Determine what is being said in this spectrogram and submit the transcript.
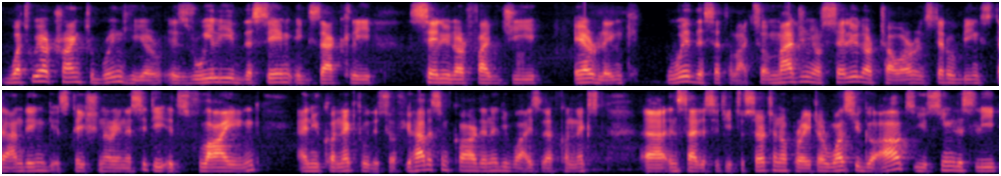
what we are trying to bring here is really the same exactly cellular 5g airlink with the satellite. So imagine your cellular tower, instead of being standing stationary in a city, it's flying and you connect with it. So if you have a SIM card and a device that connects uh, inside the city to certain operator, once you go out, you seamlessly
